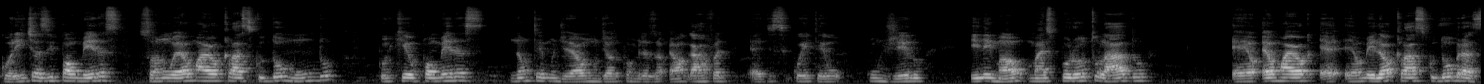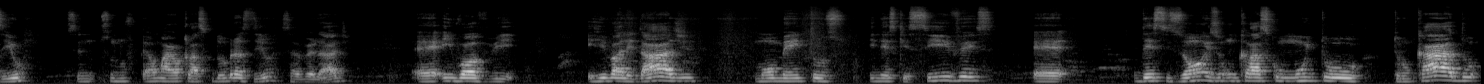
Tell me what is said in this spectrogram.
Corinthians e Palmeiras só não é o maior clássico do mundo, porque o Palmeiras não tem mundial. O mundial do Palmeiras é uma garrafa é de 51 com gelo e limão, mas por outro lado é, é, o, maior, é, é o melhor clássico do Brasil. Se, se não é o maior clássico do Brasil, essa é a verdade é, envolve rivalidade, momentos inesquecíveis, é, decisões, um clássico muito truncado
